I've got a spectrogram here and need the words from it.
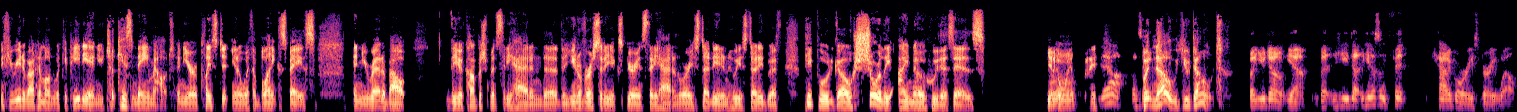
if you read about him on Wikipedia and you took his name out and you replaced it, you know, with a blank space, and you read about the accomplishments that he had and the the university experience that he had and where he studied and who he studied with, people would go, "Surely I know who this is." You know, mm-hmm. when, when he, yeah. But no, you don't. But you don't. Yeah, but he do, he doesn't fit categories very well,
